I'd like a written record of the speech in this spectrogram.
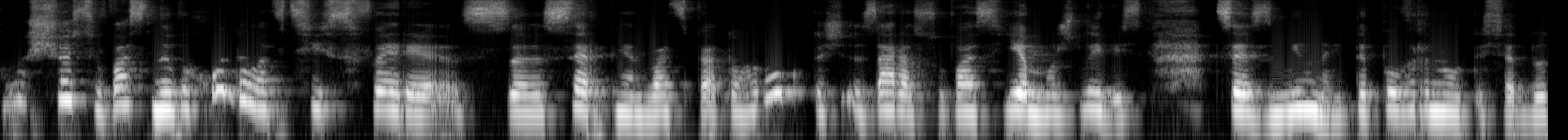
ну, щось у вас не виходило в цій сфері з серпня 25-го року, то зараз у вас є можливість це змінити, повернутися до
